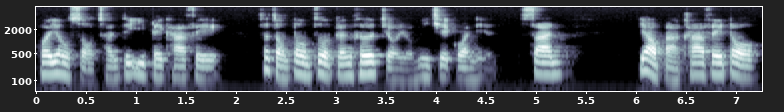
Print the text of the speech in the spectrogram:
会用手传递一杯咖啡，这种动作跟喝酒有密切关联；三，要把咖啡豆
